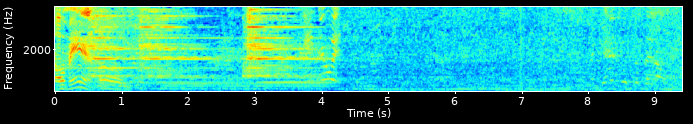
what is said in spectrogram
oh man. Oh with the bell.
